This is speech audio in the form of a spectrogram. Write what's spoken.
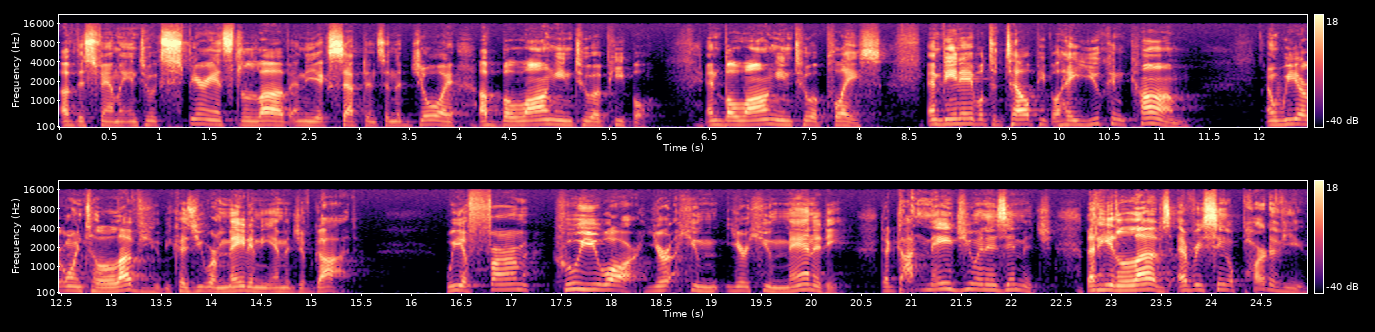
of this family, and to experience the love and the acceptance and the joy of belonging to a people and belonging to a place and being able to tell people, hey, you can come and we are going to love you because you were made in the image of God. We affirm who you are, your, hum, your humanity, that God made you in his image, that he loves every single part of you.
